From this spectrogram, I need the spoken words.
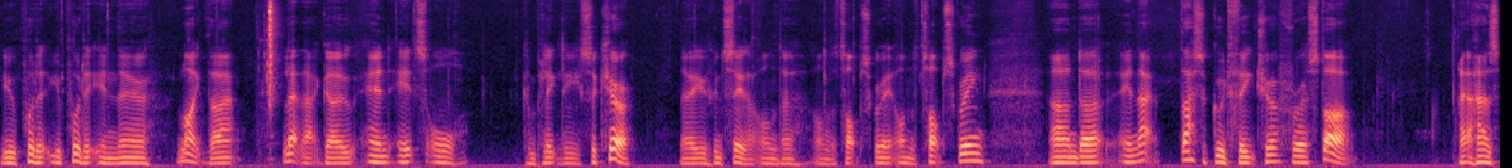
You put it you put it in there like that let that go and it's all completely secure now you can see that on the on the top screen on the top screen, and uh, in that that's a good feature for a start. It has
